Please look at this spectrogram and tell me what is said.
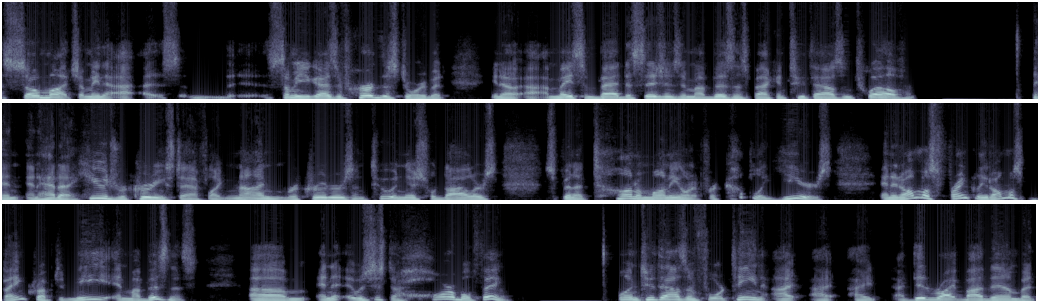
so much. I mean, I, some of you guys have heard the story, but you know, I made some bad decisions in my business back in 2012, and, and had a huge recruiting staff, like nine recruiters and two initial dialers, spent a ton of money on it for a couple of years. And it almost, frankly, it almost bankrupted me and my business. Um, and it was just a horrible thing. Well, in 2014, I, I, I, I did right by them, but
